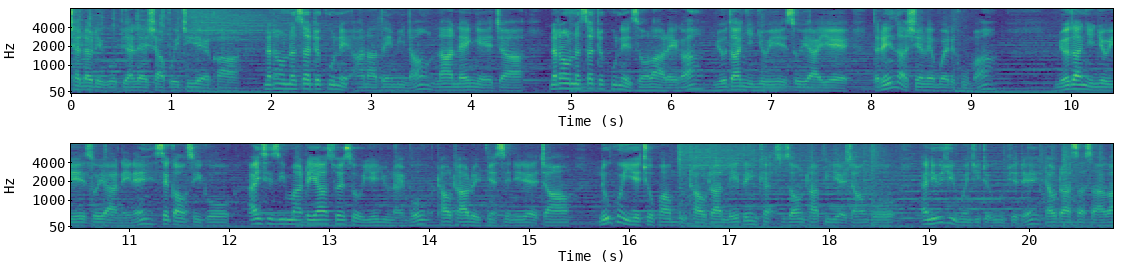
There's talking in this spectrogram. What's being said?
ချက်လက်တွေကိုပြန်လည်ရှာဖွေကြည့်တဲ့အခါ2021ခုနှစ်အာဏာသိမ်းပြီးနောက်လာနေငယ်ကြာ2021ခုနှစ်ဇွန်လထဲကမြို့သားညီညွတ်ရေးအစိုးရရဲ့သတင်းစာရှင်းလင်းပွဲတစ်ခုမှာ မြို့သားညီညွတ်ရေးအစိုးရအနေနဲ့စစ်ကောင်စီကို ICC မှာတရားစွဲဆိုရေးယူနိုင်ဖို့ထောက်ထားတွေပြင်ဆင်နေတဲ့အကြောင်းလူခွင့်ရေးချုပ်ဖောက်မှုထောက်ထား၄သိန်းခန့်စုဆောင်းထားပြီးတဲ့အကြောင်းကို NUG ဝန်ကြီးတဦးဖြစ်တဲ့ဒေါက်တာဆာဆာက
